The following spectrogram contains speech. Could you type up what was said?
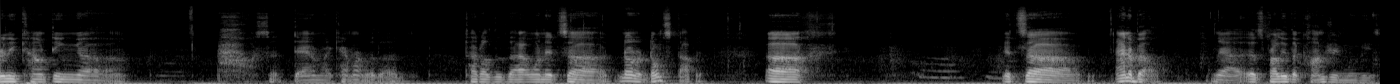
really counting uh what's that damn I can't remember the title of that one. It's uh no no don't stop it. Uh it's uh Annabelle. Yeah, it's probably the Conjuring movies.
